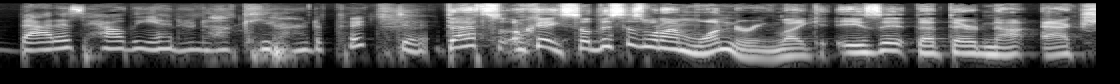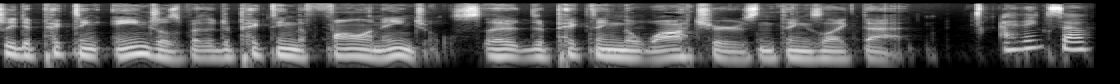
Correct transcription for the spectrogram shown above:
that is how the Anunnaki are depicted. That's okay. So this is what I'm wondering. Like, is it that they're not actually depicting angels, but they're depicting the fallen angels? They're depicting the watchers and things like that. I think so.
